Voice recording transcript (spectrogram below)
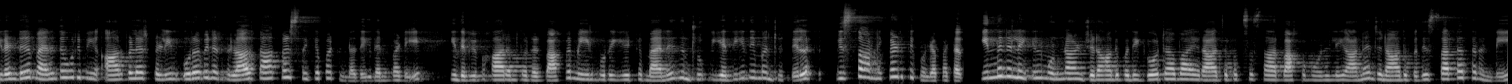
இரண்டு மனித உரிமை ஆர்வலர்களின் உறவினர்களால் தாக்கல் செய்யப்பட்டுள்ளது. இதன்படி இந்த விவகாரம் தொடர்பாக மேல்முறையீட்டு மனு இன்று உயர் நீதிமன்றத்தில் விசாரணைக்கு எடுத்துக் கொள்ளப்பட்டது. இந்த நிலையில் முன்னாள் ஜனாதிபதி கோட்டாபாய ராஜபக்ச சார்பாக முன்னிலையான ஜனாதிபதி சட்டத்தரணி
